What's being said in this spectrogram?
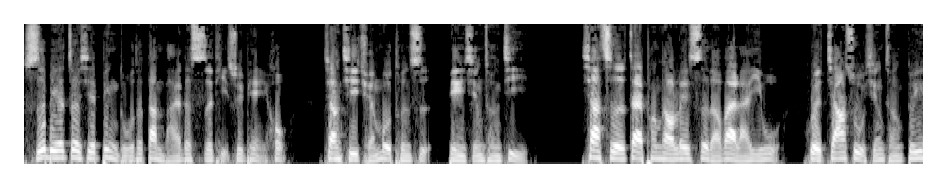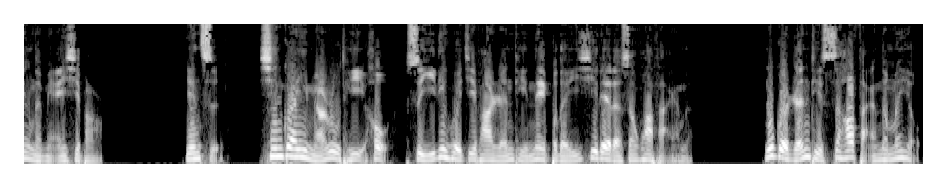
识别这些病毒的蛋白的尸体碎片以后，将其全部吞噬并形成记忆。下次再碰到类似的外来异物，会加速形成对应的免疫细胞。因此，新冠疫苗入体以后，是一定会激发人体内部的一系列的生化反应的。如果人体丝毫反应都没有，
